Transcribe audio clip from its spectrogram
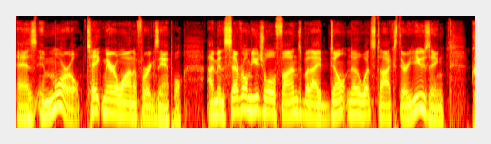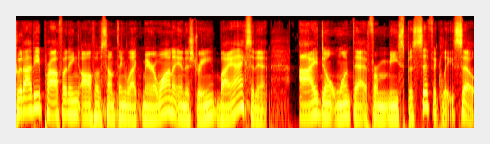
as immoral. Take marijuana, for example. I'm in several mutual funds, but I don't know what stocks they're using. Could I be profiting off of something like marijuana industry by accident? I don't want that for me specifically. So,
